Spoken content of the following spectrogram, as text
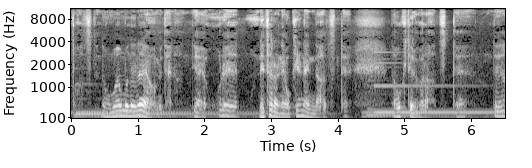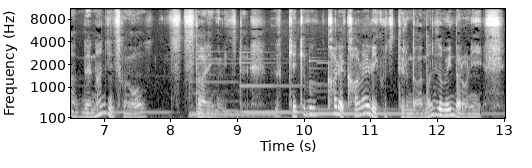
とかっつって「お前も寝なよ」みたいな「いや俺寝たらね起きれないんだ」っつって「起きてるから」っつって。で「で何時に着くの?」スターリングにっつって。結局彼カーライル行くっつってるんだから何時でもいいんだろうに「いやス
